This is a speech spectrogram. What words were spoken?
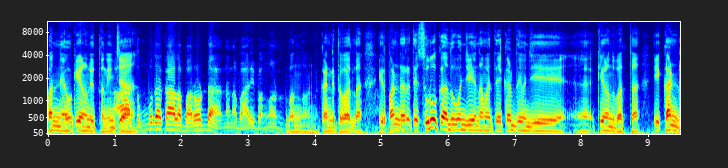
ಪನ್ನೆ ಅವಕ್ಕೆ ಒಂದಿತ್ತು ನಿಂಚ? ದುಮ್ಮದ ಕಾಲ ಬರೋಡ್ಡ ನನ್ನ ಬಾರಿ ಬಂಗೊಂಡು. ಬಂಗೊಂಡು ಖಂಡಿತವಾದ್ಲ. ಇದು ಪಂಡರತೆ ಸುರುಕ ಅದು ಒಂಜಿ ನಮ್ಮ ಕಡ್ದೆ ಒಂಜಿ ಕೇಳೊಂದು ಬತ್ತ. ಈ ಕಂಡ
